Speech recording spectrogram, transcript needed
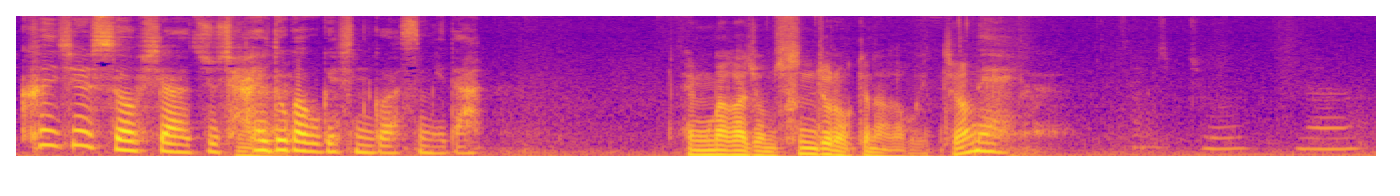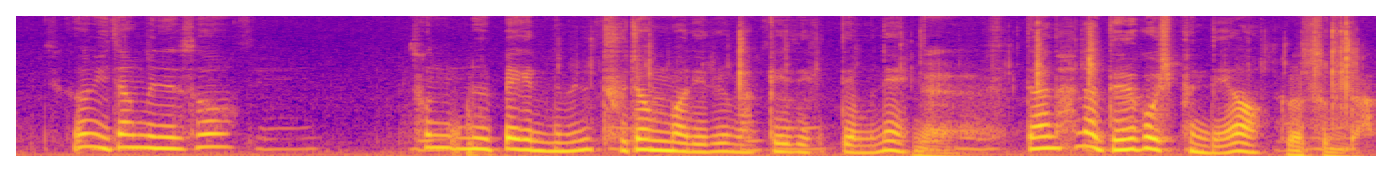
큰 실수 없이 아주 잘 네. 도가고 계시는 것 같습니다. 행마가 좀 순조롭게 나가고 있죠. 네. 지금 이 장면에서 손을 빼게 되면 두 점머리를 맞게 되기 때문에 네, 일단 하나 늘고 싶은데요. 그렇습니다.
